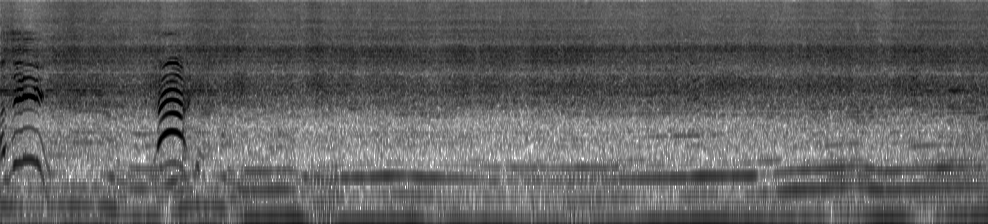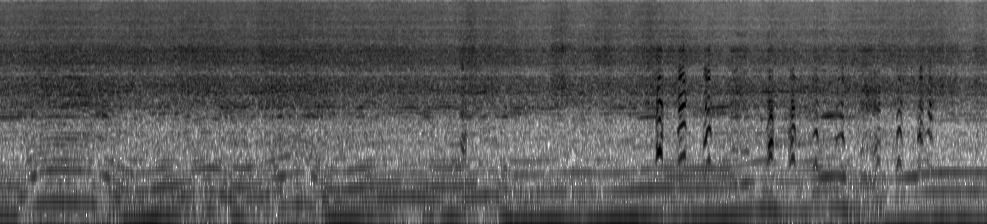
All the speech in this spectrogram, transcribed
Assim! Larga! ha ha ha ha ha!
